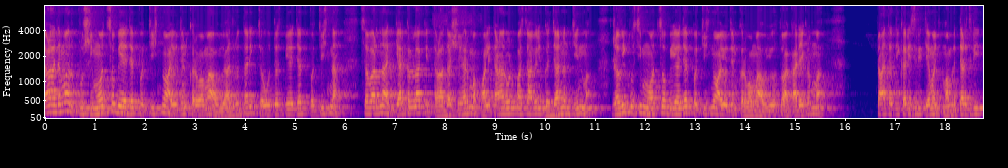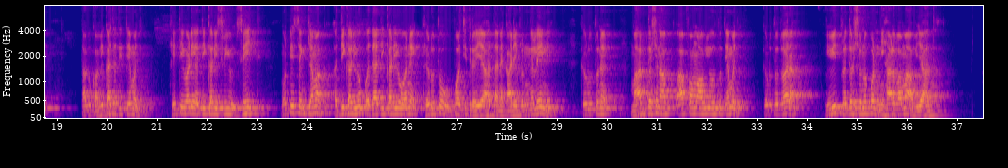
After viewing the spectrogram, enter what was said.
તળાજામાં કૃષિ મહોત્સવ બે હજાર પચીસનું આયોજન કરવામાં આવ્યું. આજરોજ તારીખ ચૌદ દસ બે હજાર પચીસના સવારના અગિયાર કલાકે તળાજા શહેરમાં પાલીતાણા રોડ પાસે આવેલ ગજાનંદ જીનમાં રવિ કૃષિ મહોત્સવ બે હજાર પચીસનું આયોજન કરવામાં આવ્યું હતું. આ કાર્યક્રમમાં પ્રાંત અધિકારી શ્રી તેમજ મામલતદાર શ્રી તાલુકા વિકાસ અધિકારી તેમજ ખેતીવાડી અધિકારી શ્રીઓ સહિત મોટી સંખ્યામાં અધિકારીઓ, પદાધિકારીઓ અને ખેડૂતો ઉપસ્થિત રહ્યા હતા અને કાર્યક્રમને લઈને ખેડૂતોને માર્ગદર્શન આપ- આપવામાં આવ્યું હતું તેમજ ખેડૂતો દ્વારા વિવિધ પ્રદર્શનો પણ નિહાળવામાં આવ્યા હતા.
